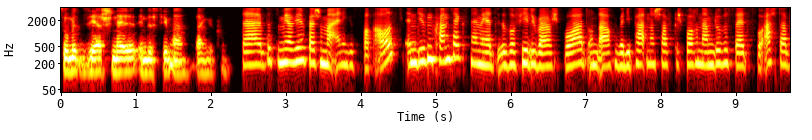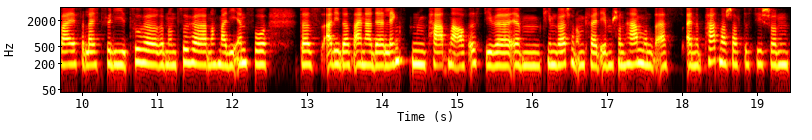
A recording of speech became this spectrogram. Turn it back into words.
somit sehr schnell in das Thema reingekommen. Da bist du mir auf jeden Fall schon mal einiges voraus. In diesem Kontext, wenn wir jetzt so viel über Sport und auch über die Partnerschaft gesprochen haben, du bist seit 2008 dabei. Vielleicht für die Zuhörerinnen und Zuhörer nochmal die Info, dass Adidas einer der längsten Partner auch ist, die wir im Team Deutschland-Umfeld eben schon haben und als eine Partnerschaft ist, die schon,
